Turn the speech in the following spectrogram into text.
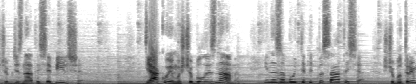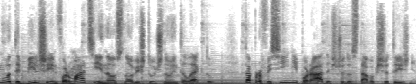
щоб дізнатися більше. Дякуємо, що були з нами. І не забудьте підписатися, щоб отримувати більше інформації на основі штучного інтелекту та професійні поради щодо ставок щотижня.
